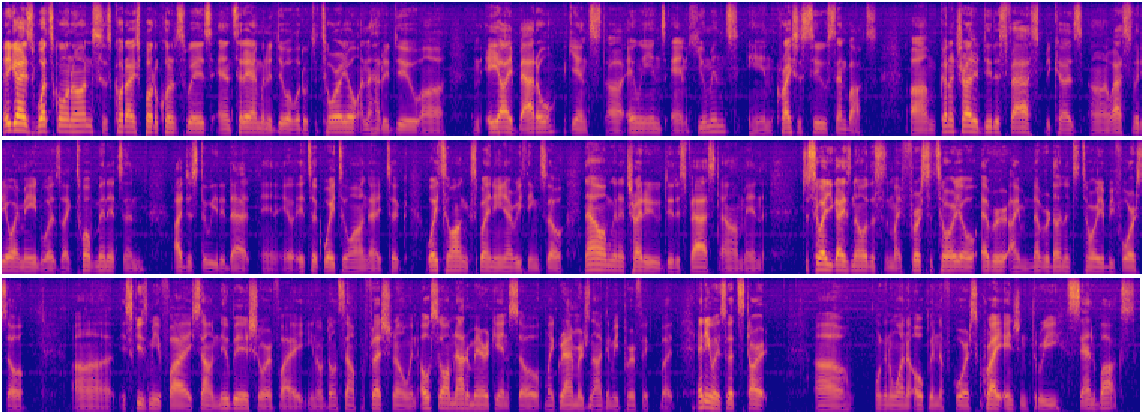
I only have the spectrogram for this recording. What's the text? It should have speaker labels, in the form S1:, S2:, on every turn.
S1: Hey guys, what's going on? This is Kodai Protocol Swiz, and today I'm going to do a little tutorial on how to do uh, an AI battle against uh, aliens and humans in Crysis 2 Sandbox. I'm going to try to do this fast because uh, last video I made was like 12 minutes and I just deleted that and it, it took way too long. I took way too long explaining everything, so now I'm going to try to do this fast um, and just let you guys know, this is my first tutorial ever. I've never done a tutorial before, so uh, excuse me if I sound noobish or if I, you know, don't sound professional. And also, I'm not American, so my grammar is not going to be perfect. But anyways, let's start. Uh, we're going to want to open, of course, CryEngine 3 Sandbox.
